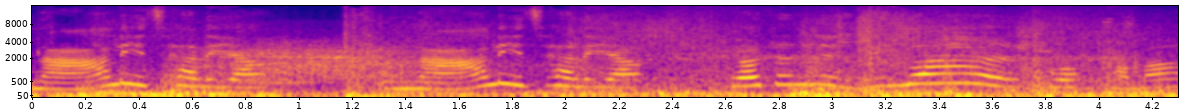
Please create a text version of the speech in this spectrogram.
哪里菜了呀？我哪里菜了呀？不要睁着眼睛乱说好吗？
